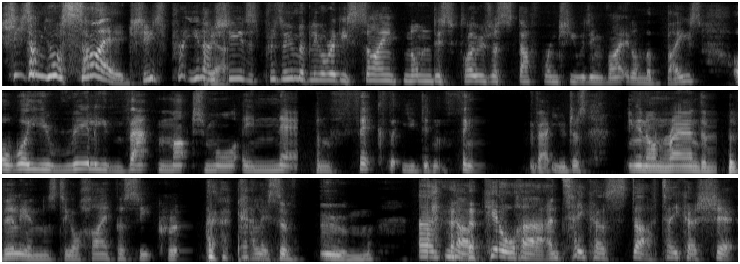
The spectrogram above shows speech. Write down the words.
She's on your side. She's, pre- you know, Yeah. she's presumably already signed non-disclosure stuff when she was invited on the base. Or were you really that much more inept and thick that you didn't think that you just bringing on random civilians to your hyper secret palace of doom? Uh, and no, kill her and take her stuff, take her shit.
